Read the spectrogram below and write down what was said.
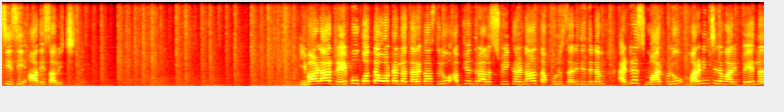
ఎస్ఈసి ఆదేశాలు ఇచ్చింది. ఇవాళ రేపు కొత్త ఓటర్ల దరఖాస్తులు అభ్యంతరాల స్వీకరణ తప్పులు సరిదిద్దడం అడ్రస్ మార్పులు మరణించిన వారి పేర్ల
